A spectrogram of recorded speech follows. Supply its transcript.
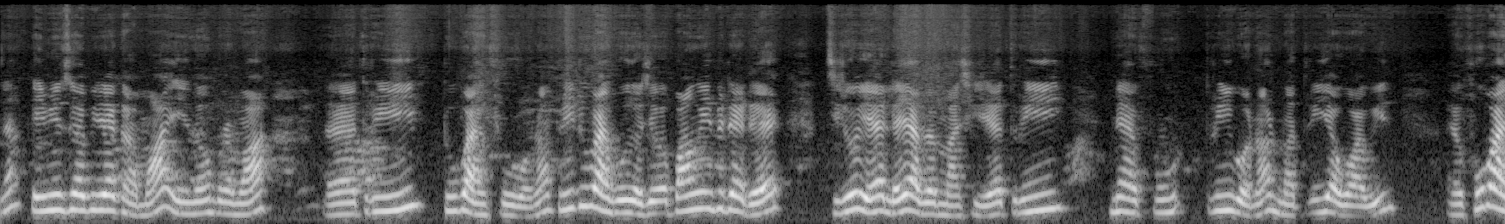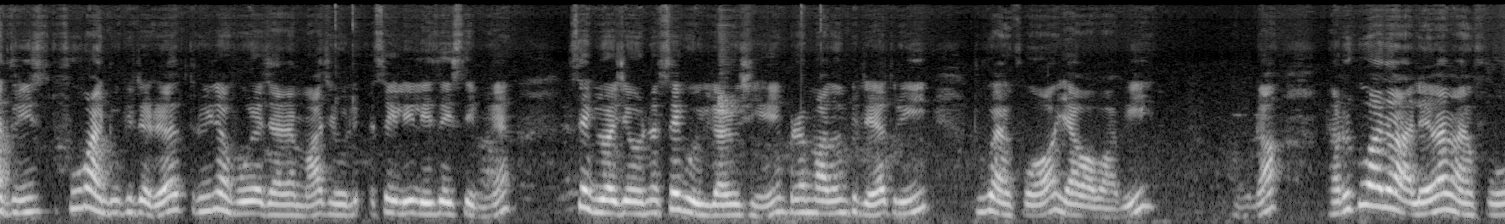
နော်ကိန်းမြင့်ဆွဲပြီးတဲ့အခါမှာအရင်ဆုံးပထမအဲ3 2.4ပေါ့နော်3 2.4ဆိုတော့ကျွန်တော်အပေါင်းကိန်းဖြစ်တဲ့တဲ့0ရဲ့လက်ရဘက်မှာရှိတယ်3နဲ့4 3ပေါ့နော်ဒီမှာ3ရောက်သွားပြီအဲ4/3 4/2ဖြစ်တဲ့အတွက်3နဲ့4ရဲ့ကြားထဲမှာကျွန်တော်အစိတ်လေး၄စိတ်စိတ်မယ်စိတ်ပြီးတော့ကျွန်တော်နှစ်စိတ်ကိုယူလိုက်လို့ရှိရင်ပထမဆုံးဖြစ်တဲ့3 2/4ရပါပါပြီဟုတ်နော် နောက်တစ်ခုကကျတော့11/4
